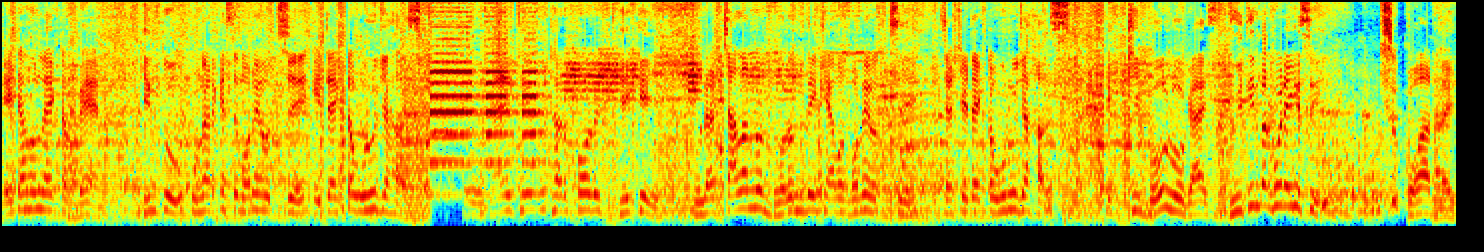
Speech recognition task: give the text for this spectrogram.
এটা হলো একটা ব্যান কিন্তু ওনার কাছে মনে হচ্ছে এটা একটা উড়োজাহাজ। গাড়ি ওঠার পর থেকে ওনার চালানোর ধরন দেখে আমার মনে হচ্ছে যে সেটা একটা উড়োজাহাজ। কি বলব গাইস দুই, তিনবার পড়ে গেছি। কিছু কোয়ার নাই।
